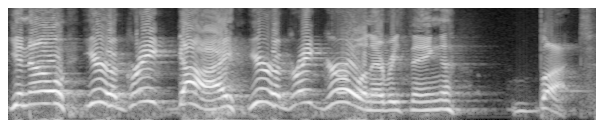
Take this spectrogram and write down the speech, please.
You know, you're a great guy, you're a great girl and everything, but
